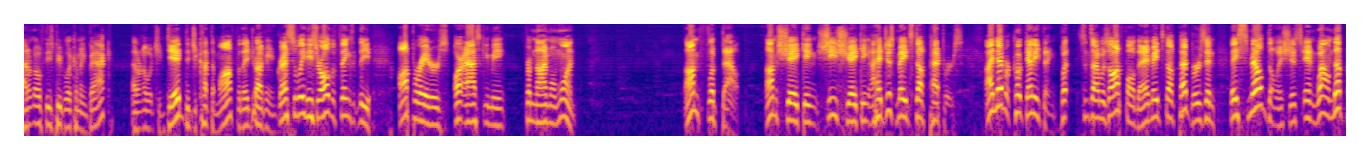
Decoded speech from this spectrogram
I don't know if these people are coming back. I don't know what you did. Did you cut them off? Were they driving aggressively? These are all the things that the operators are asking me from 911. I'm flipped out. I'm shaking. She's shaking. I had just made stuffed peppers. I never cook anything, but since I was off all day, I made stuffed peppers, and they smelled delicious and wound up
